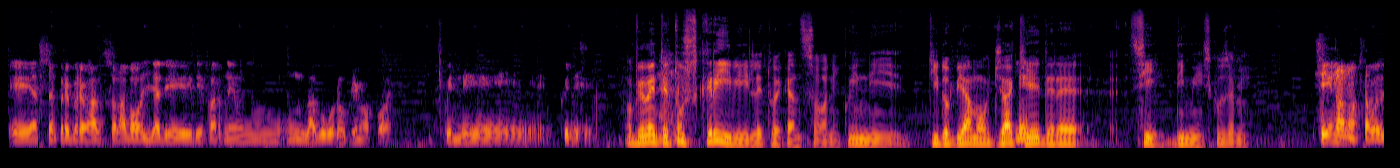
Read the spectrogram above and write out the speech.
e ha sempre prevalso la voglia di, di farne un, un lavoro prima o poi. Quindi, quindi sì. Ovviamente tu scrivi le tue canzoni, quindi ti dobbiamo già Le- chiedere... Sì, dimmi, scusami. Sì, no, no, stavo,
